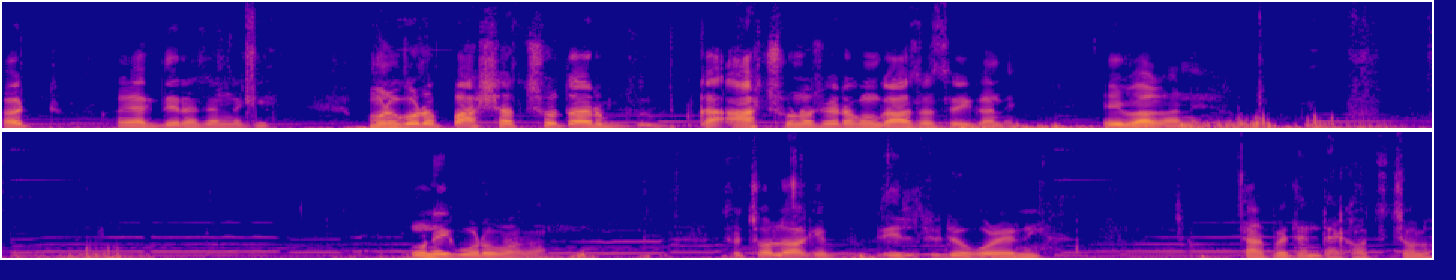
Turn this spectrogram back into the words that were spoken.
হট, এক দেড় হাজার নাকি? মনে করো পাঁচ সাতশো তার আটশো নশো এরকম গাছ আছে এখানে, এই বাগানে। অনেক বড় বাগান। চলো আগে রিলস ভিডিও করে নিই তারপরে দেন দেখা হচ্ছে, চলো।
